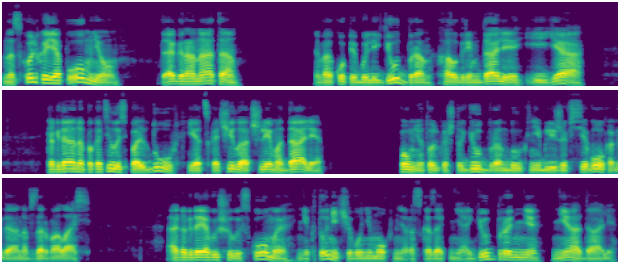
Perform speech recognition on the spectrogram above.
Насколько я помню, та граната... В окопе были Гюдбран, Халгрим Дали и я. Когда она покатилась по льду и отскочила от шлема Дали. Помню только, что Гюдбран был к ней ближе всего, когда она взорвалась. А когда я вышел из комы, никто ничего не мог мне рассказать ни о Гюдбранне, ни о Дали.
